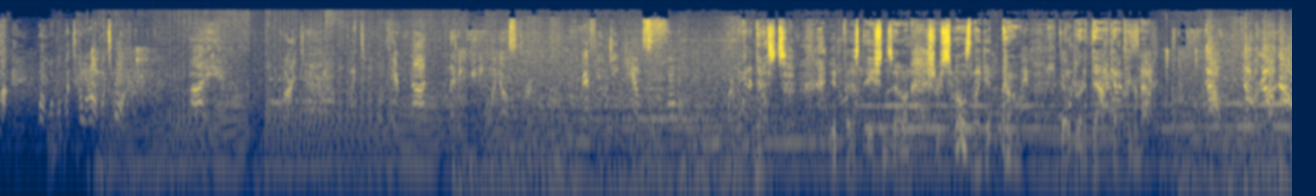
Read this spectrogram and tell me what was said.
Look, eh, What, what, what's going on? What's wrong? I lied to her. But they're not letting anyone else through. The refugee camp's full. Nests. Infestation zone. Sure smells like it. Gotta burn it down. Gotta clear them out. No! No, no, no!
